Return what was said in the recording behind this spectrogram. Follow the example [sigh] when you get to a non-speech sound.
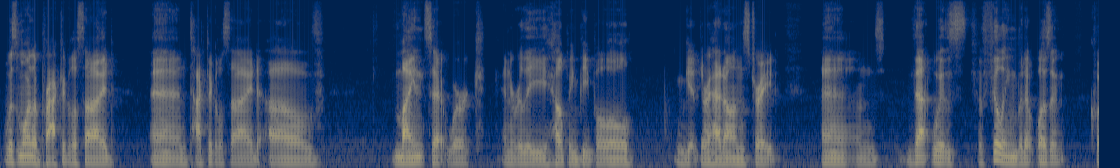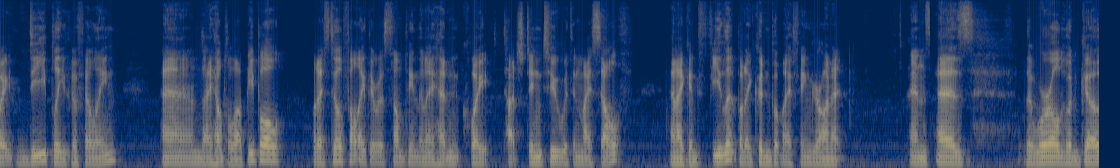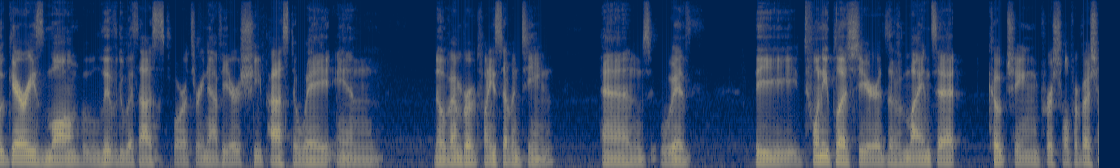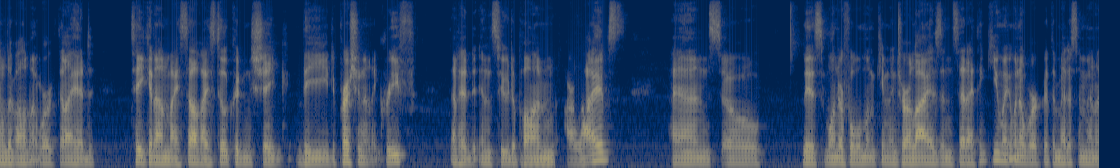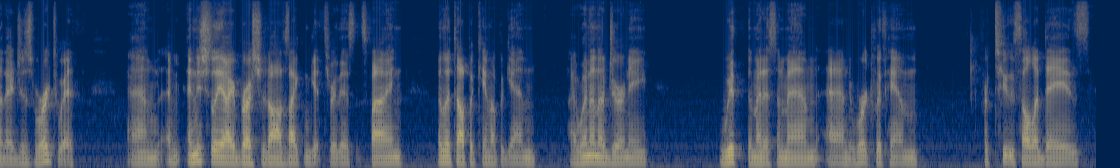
was more on the practical side and tactical side of mindset work and really helping people get their head on straight. And that was fulfilling, but it wasn't quite deeply fulfilling. And I helped a lot of people, but I still felt like there was something that I hadn't quite touched into within myself. And I could feel it, but I couldn't put my finger on it. And as the world would go, Gary's mom, who lived with us for three and a half years, she passed away in November of 2017. And with the 20 plus years of mindset coaching, personal professional development work that I had taken on myself, I still couldn't shake the depression and the grief that had ensued upon mm-hmm. our lives. And so this wonderful woman came into our lives and said, I think you might want to work with the medicine man that I just worked with. And um, initially I brushed it off. I can get through this. It's fine. Then the topic came up again. I went on a journey with the medicine man and worked with him for two solid days,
